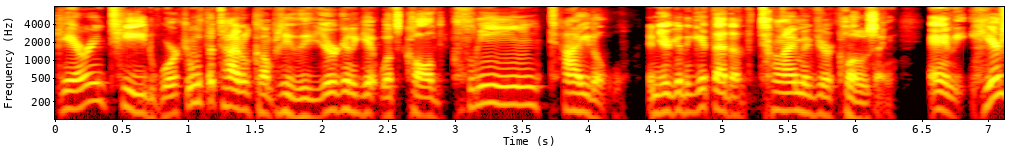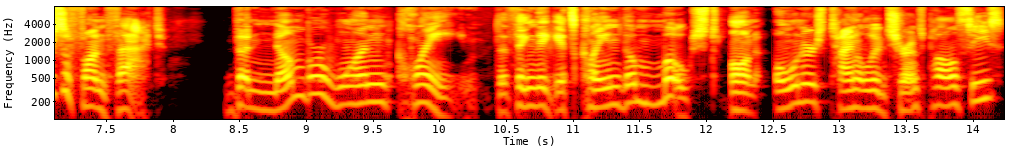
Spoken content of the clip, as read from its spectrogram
guaranteed working with the title company that you're going to get what's called clean title. And you're going to get that at the time of your closing. And here's a fun fact the number one claim, the thing that gets claimed the most on owners' title insurance policies,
